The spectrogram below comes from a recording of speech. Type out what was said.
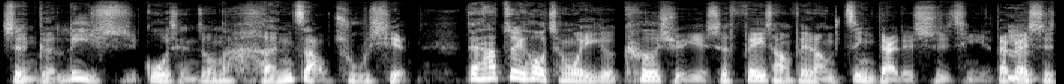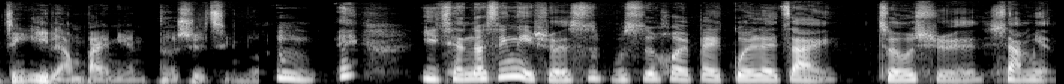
整个历史过程中它很早出现，但它最后成为一个科学也是非常非常近代的事情，也大概是近一两百年的事情了。嗯，诶，以前的心理学是不是会被归类在哲学下面？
